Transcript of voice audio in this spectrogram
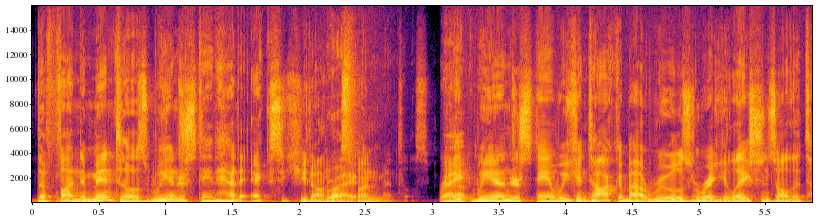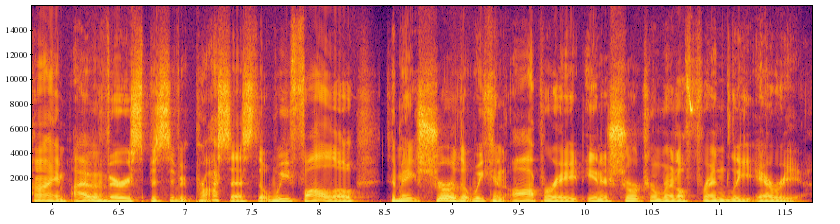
the fundamentals, we understand how to execute on those fundamentals, right? We understand we can talk about rules and regulations all the time. I have a very specific process that we follow to make sure that we can operate in a short-term rental friendly area.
